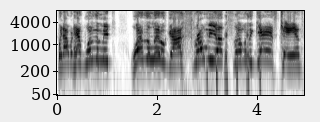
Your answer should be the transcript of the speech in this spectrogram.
But I would have one of the mid one of the little guys throw me up some of the gas cans.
